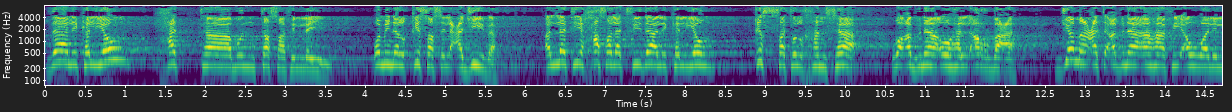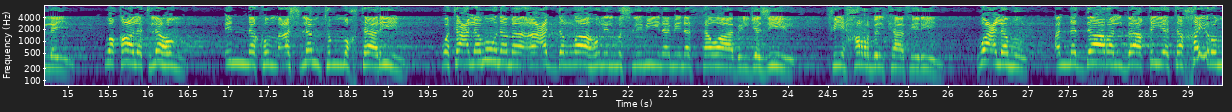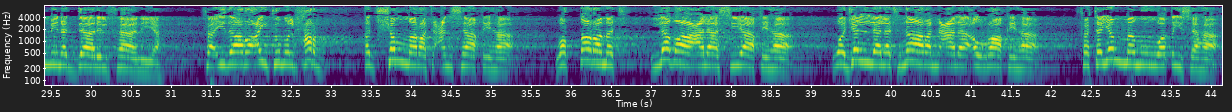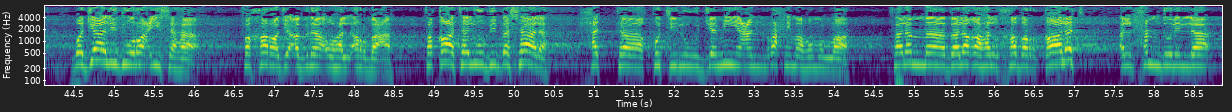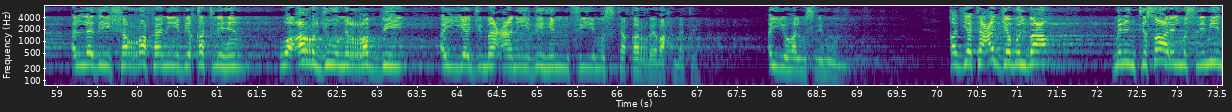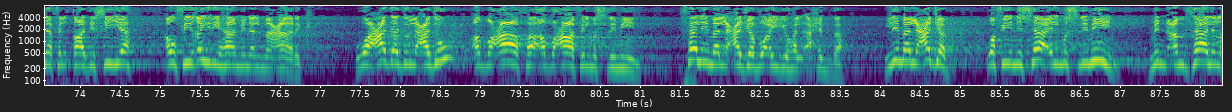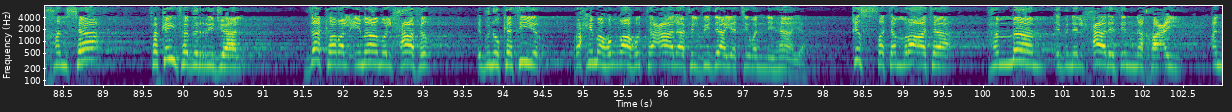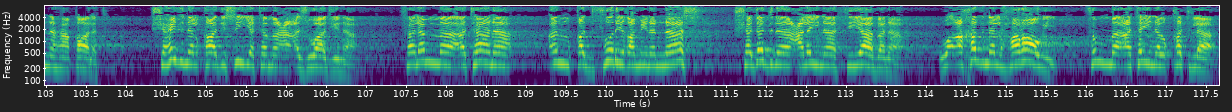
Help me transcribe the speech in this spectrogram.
ذلك اليوم حتى منتصف الليل. ومن القصص العجيبة التي حصلت في ذلك اليوم قصة الخنساء وأبناؤها الأربعة. جمعت أبناءها في أول الليل. وقالت لهم إنكم أسلمتم مختارين وتعلمون ما أعد الله للمسلمين من الثواب الجزيل في حرب الكافرين. واعلموا أن الدار الباقية خير من الدار الفانية. فإذا رأيتم الحرب قد شمرت عن ساقها واضطرمت لظى على سياقها وجللت نارا على أوراقها فتيمموا وطيسها. وجالدوا رعيسها فخرج أبناؤها الأربعة فقاتلوا ببسالة حتى قتلوا جميعا رحمهم الله. فلما بلغها الخبر قالت الحمد لله الذي شرفني بقتلهم وأرجو من ربي أن يجمعني بهم في مستقر رحمته. أيها المسلمون قد يتعجب البعض من انتصار المسلمين في القادسية أو في غيرها من المعارك وعدد العدو أضعاف أضعاف المسلمين. فلم العجب أيها الأحبة؟ لم العجب؟ وفي نساء المسلمين من أمثال الخنساء فكيف بالرجال؟ ذكر الإمام الحافظ ابن كثير رحمه الله تعالى في البداية والنهاية قصة امرأة همام ابن الحارث النخعي أنها قالت شهدنا القادسية مع أزواجنا فلما أتانا أن قد فرغ من الناس شددنا علينا ثيابنا وأخذنا الهراوي ثم أتينا القتلى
